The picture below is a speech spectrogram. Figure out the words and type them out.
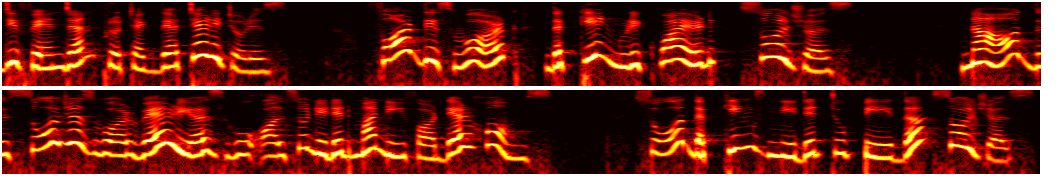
defend and protect their territories. For this work, the king required soldiers. Now, the soldiers were warriors who also needed money for their homes. So, the kings needed to pay the soldiers.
